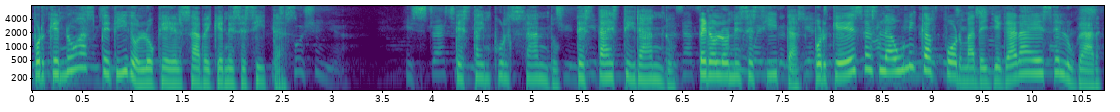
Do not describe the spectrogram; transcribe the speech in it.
porque no has pedido lo que Él sabe que necesitas. Te está impulsando, te está estirando, pero lo necesitas porque esa es la única forma de llegar a ese lugar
